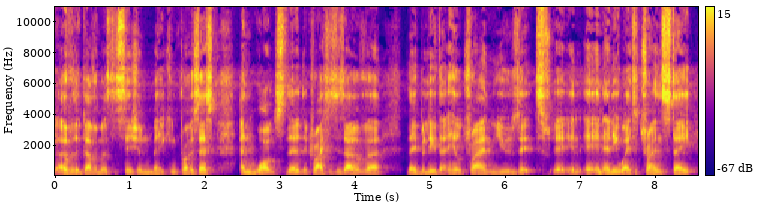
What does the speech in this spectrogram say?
over the government's decision making process. And once the, the crisis is over, they believe that he'll try and use it in, in any way to try and stay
